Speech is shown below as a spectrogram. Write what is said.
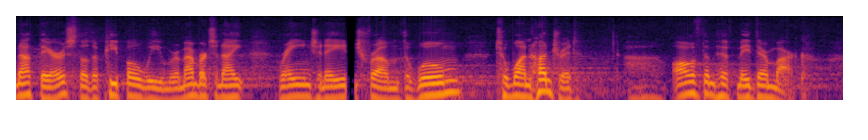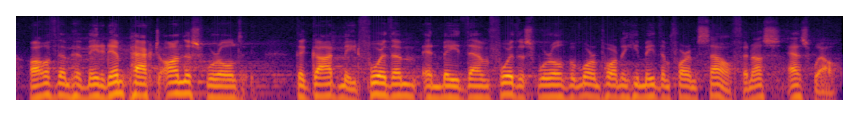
not theirs, though the people we remember tonight range in age from the womb to 100. Uh, all of them have made their mark. All of them have made an impact on this world that God made for them and made them for this world, but more importantly, He made them for Himself and us as well.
